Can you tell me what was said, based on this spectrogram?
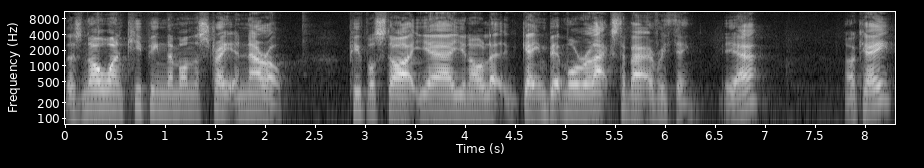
There's no one keeping them on the straight and narrow. People start, yeah, you know, getting a bit more relaxed about everything. Yeah? Okay?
